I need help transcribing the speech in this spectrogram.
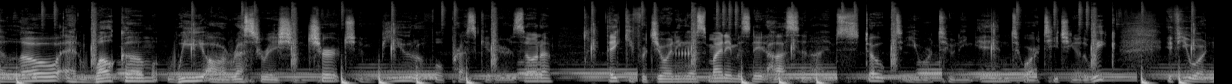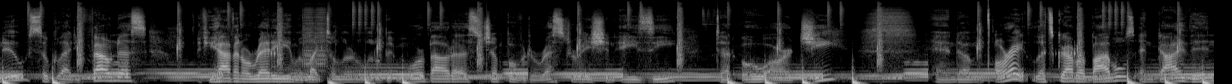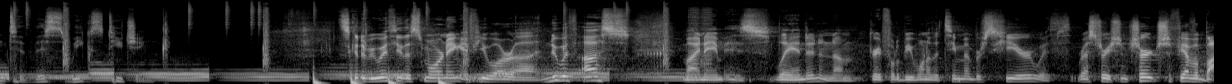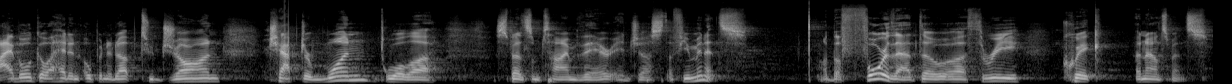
Hello and welcome. We are Restoration Church in beautiful Prescott, Arizona. Thank you for joining us. My name is Nate Huss, and I am stoked you are tuning in to our teaching of the week. If you are new, so glad you found us. If you haven't already and would like to learn a little bit more about us, jump over to restorationaz.org. And um, all right, let's grab our Bibles and dive into this week's teaching. It's good to be with you this morning. If you are uh, new with us, my name is Landon, and I'm grateful to be one of the team members here with Restoration Church. If you have a Bible, go ahead and open it up to John chapter 1. We'll uh, spend some time there in just a few minutes. Before that, though, uh, three quick announcements,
